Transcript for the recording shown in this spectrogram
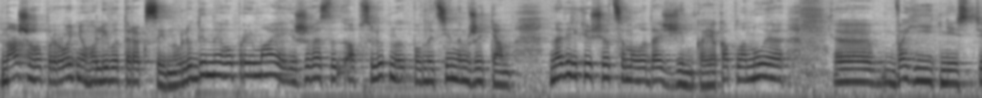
нашого природнього лівотераксину. Людина його приймає і живе абсолютно повноцінним життям. Навіть якщо це молода жінка, яка планує вагітність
